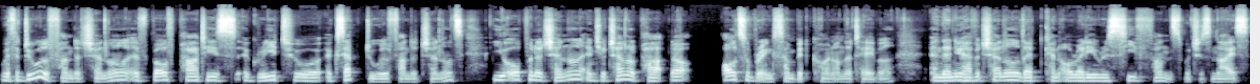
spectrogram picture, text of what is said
With a dual funded channel, if both parties agree to accept dual funded channels, you open a channel and your channel partner also brings some Bitcoin on the table. And then you have a channel that can already receive funds, which is nice.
